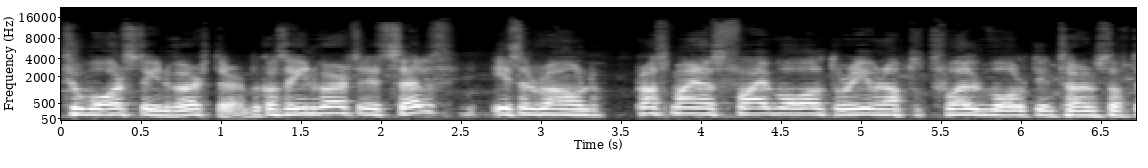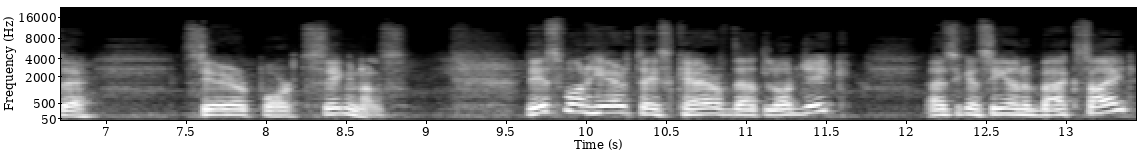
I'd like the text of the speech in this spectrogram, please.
towards the inverter because the inverter itself is around plus minus 5 volt or even up to 12 volt in terms of the serial port signals. This one here takes care of that logic, as you can see on the back side.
